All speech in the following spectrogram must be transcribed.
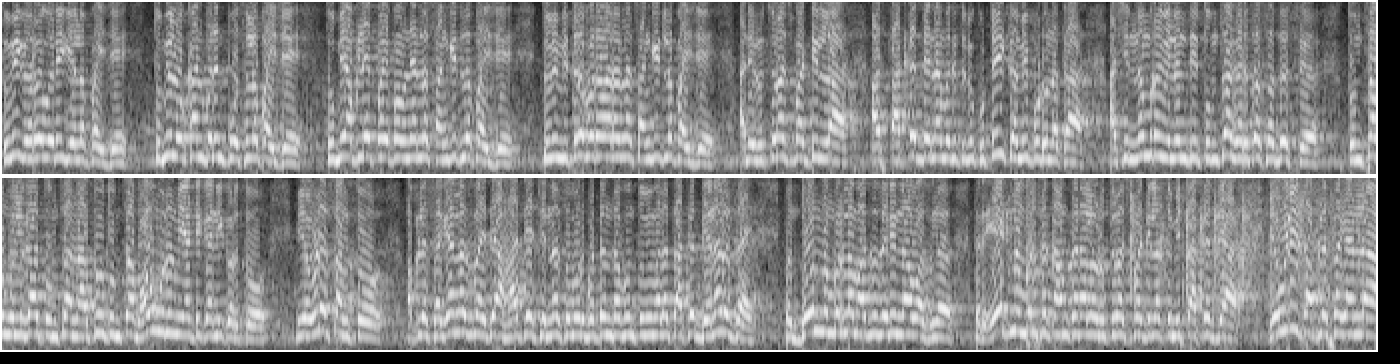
तुम्ही घरोघरी गेलं पाहिजे तुम्ही लोकांपर्यंत पोचलं पाहिजे तुम्ही आपल्या पै पाहुण्यांना सांगितलं पाहिजे तुम्ही मित्रपरिवाराला सांगितलं पाहिजे आणि ऋतुराज पाटीलला आज ताकद देण्यामध्ये तुम्ही कुठेही कमी पडू नका. अशी नम्र विनंती तुमचा घरचा सदस्य तुमचा मुलगा तुमचा नातू तुमचा भाऊ म्हणून मी या ठिकाणी करतो. मी एवढंच सांगतो आपल्या सगळ्यांनाच माहिती आहे हात या चिन्हासमोर बटन दाबून तुम्ही मला ताकद देणारच आहे. पण दोन नंबरला माझं जरी नाव असलं तर एक नंबरचं काम करायला ऋतुराज पाटीलला तुम्ही ताकद द्या. एवढीच आपल्या सगळ्यांना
